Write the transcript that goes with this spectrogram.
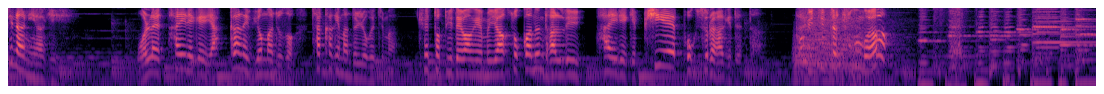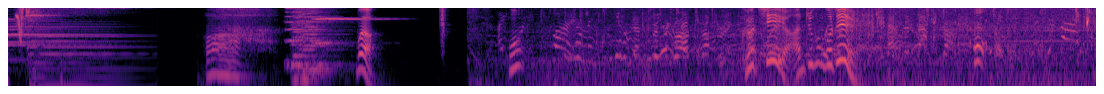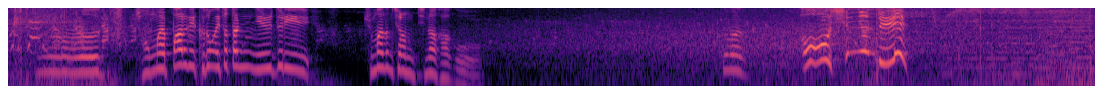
지난 이야기. 원래 타일에게 약간의 위험만 줘서 착하게 만들려고 했지만 캐터피 대왕의 약속과는 달리 타일에게 피해 복수를 하게 된다. 타일이 진짜 죽은 거야? 와 뭐야 어? 그렇지 안 죽은 거지? 어? 어, 정말 빠르게 그동안 있었던 일들이 주마등처럼 지나가고 그러면 어어 10년 뒤?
